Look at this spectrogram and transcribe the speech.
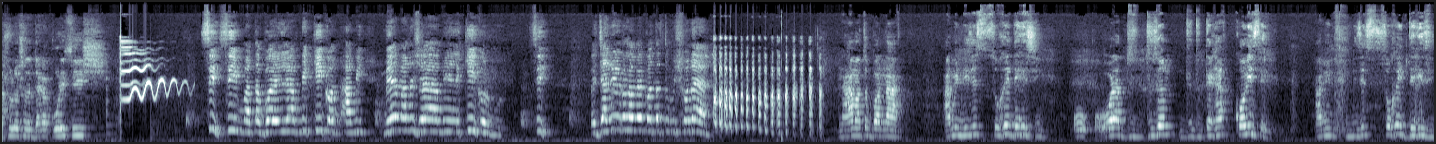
আসলে ওর সাথে দেখা করেছিস? সি সি মাতা বললে আপনি কি করেন আমি মেয়ে মানুষ আমি কি করব? সি কথা তুমি শোনেন। না মাতব্বর না। আমি নিজের চোখে দেখেছি। ও ওরা দুজন দেখা করেছে। আমি নিজের চোখেই দেখেছি।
